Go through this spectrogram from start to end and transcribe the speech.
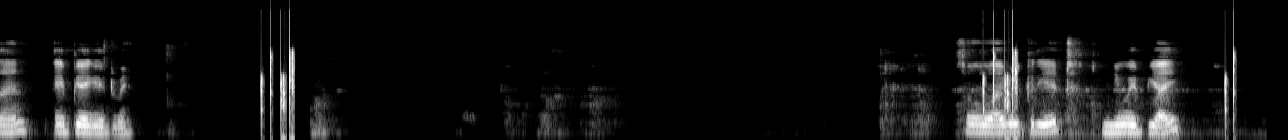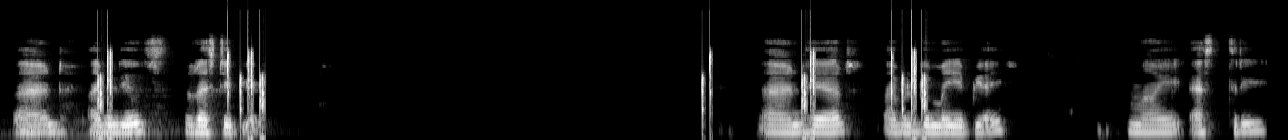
then api gateway so I will create new API and I will use REST API and here I will give my API my S3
